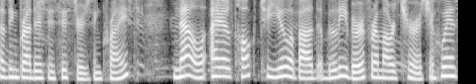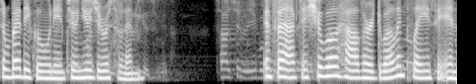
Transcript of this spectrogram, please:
Loving brothers and sisters in Christ, now I'll talk to you about a believer from our church who has already gone into New Jerusalem. In fact, she will have her dwelling place in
